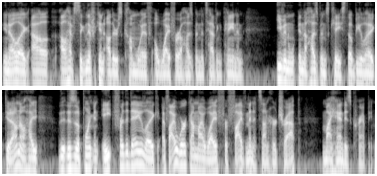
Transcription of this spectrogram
You know, like I'll I'll have significant others come with a wife or a husband that's having pain, and even in the husband's case, they'll be like, "Dude, I don't know how you." th- This is appointment eight for the day. Like, if I work on my wife for five minutes on her trap, my hand is cramping.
